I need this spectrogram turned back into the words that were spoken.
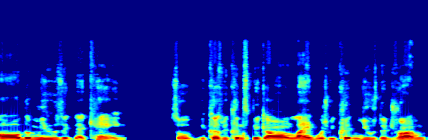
all the music that came. So because we couldn't speak our own language, we couldn't use the drum.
